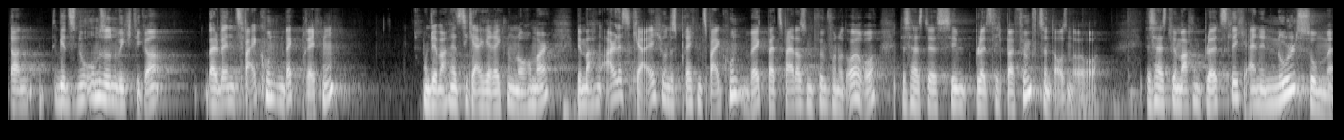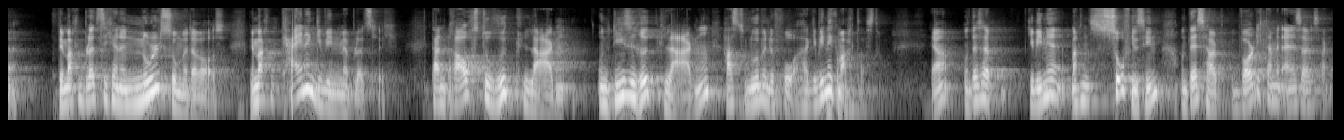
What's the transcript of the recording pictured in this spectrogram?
dann wird es nur umso wichtiger, weil wenn zwei Kunden wegbrechen, und wir machen jetzt die gleiche Rechnung noch einmal, wir machen alles gleich und es brechen zwei Kunden weg bei 2500 Euro, das heißt, wir sind plötzlich bei 15.000 Euro. Das heißt, wir machen plötzlich eine Nullsumme. Wir machen plötzlich eine Nullsumme daraus. Wir machen keinen Gewinn mehr plötzlich. Dann brauchst du Rücklagen. Und diese Rücklagen hast du nur, wenn du vorher Gewinne gemacht hast. Ja? Und deshalb, Gewinne machen so viel Sinn und deshalb wollte ich damit eine Sache sagen.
